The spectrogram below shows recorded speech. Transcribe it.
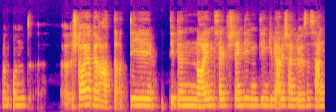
und, und Steuerberater, die, die den neuen Selbstständigen, die einen Gewerbeschein lösen, sagen,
